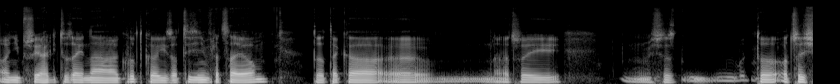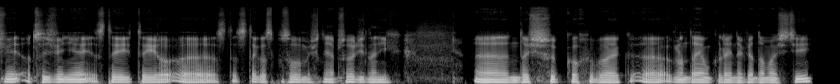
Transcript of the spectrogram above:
oni przyjechali tutaj na krótko i za tydzień wracają. To taka no raczej myślę, to otrzeźwienie z, tej, tej, z tego sposobu myślenia przechodzi dla nich dość szybko, chyba jak oglądają kolejne wiadomości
